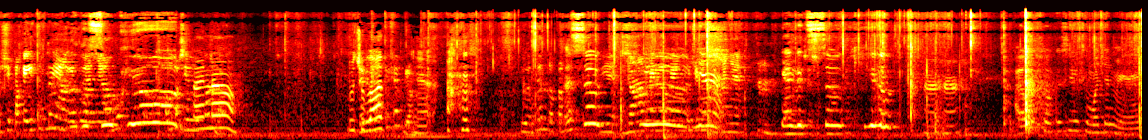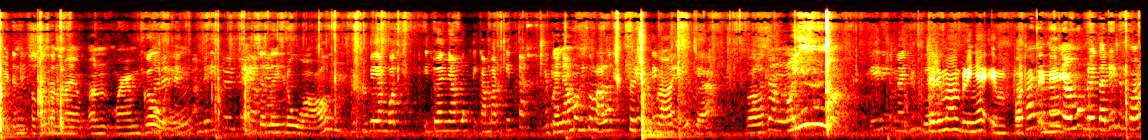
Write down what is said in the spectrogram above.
masih pakai itu tuh yang itu So cute. I know. Lucu banget. That's so cute. Jangan makanya. Yeah, so cute. I was focusing so much on my I didn't focus on my on where I'm going. Ambil itu itu yang Accidentally hit a wall. ambil yang buat ituan nyamuk di kamar kita. Bukan nyamuk itu lalat. Lucu banget. Lalatnya annoying. Jadi mau belinya import Makanya ini. nyamuk dari tadi di depan.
